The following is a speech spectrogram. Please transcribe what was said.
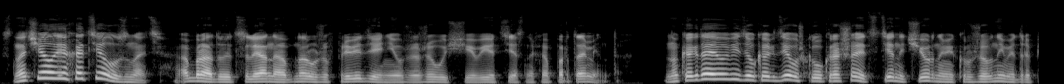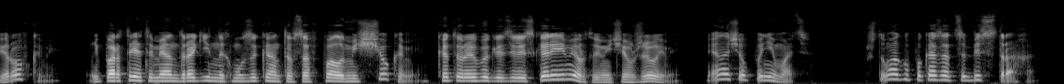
Сначала я хотел узнать, обрадуется ли она, обнаружив привидение, уже живущее в ее тесных апартаментах. Но когда я увидел, как девушка украшает стены черными кружевными драпировками, и портретами андрогинных музыкантов со впалыми щеками, которые выглядели скорее мертвыми, чем живыми, я начал понимать, что могу показаться без страха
